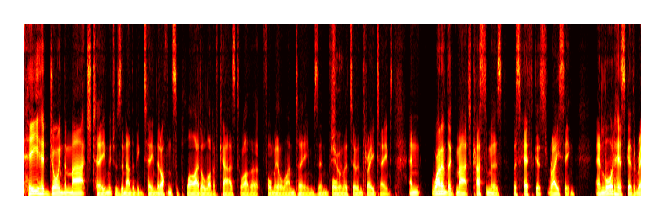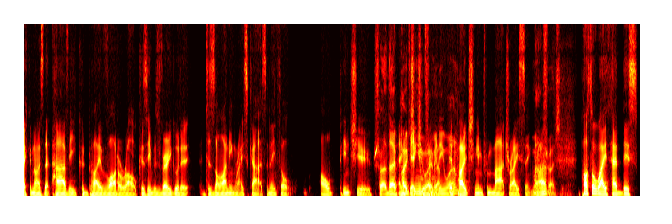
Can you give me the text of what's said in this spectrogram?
he had joined the March team, which was another big team that often supplied a lot of cars to other Formula One teams and Sure. Formula Two and Three teams. And one of the March customers was Hesketh Racing. And Lord Hesketh recognized that Harvey could play a vital role because he was very good at designing race cars. And he thought, I'll pinch you. So they're poaching him from over. anyone. They're poaching him from March Racing, March right? racing. Postlethwaite had this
